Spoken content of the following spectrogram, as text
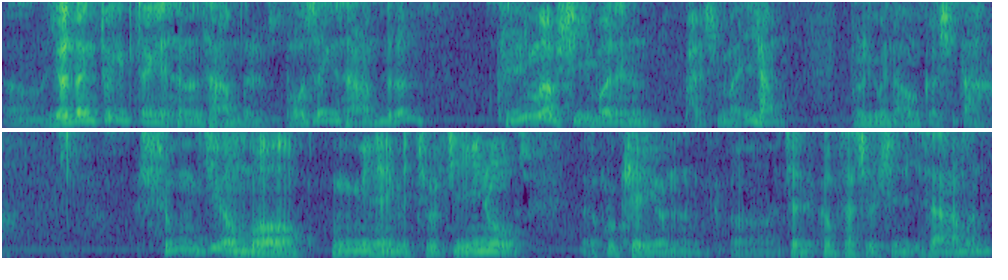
어, 여당 쪽 입장에서는 사람들 보수적인 사람들은 틀림없이 이번에는 80만 이상 벌금이 나올 것이다. 심지어 뭐 국민의힘의 주진우 국회의원은 어, 저는 검사 출신 이 사람은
